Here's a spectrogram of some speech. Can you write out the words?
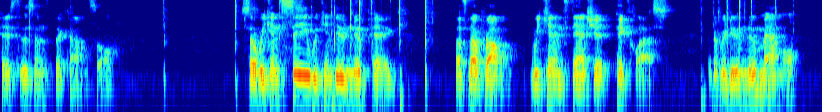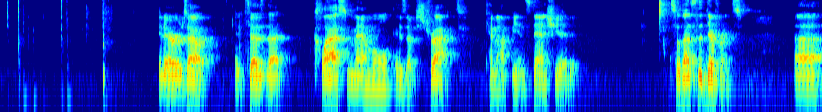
paste this into the console. So we can see we can do new pig. That's no problem. We can instantiate pig class. But if we do new mammal, it errors out. It says that class mammal is abstract, cannot be instantiated. So that's the difference. Uh,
